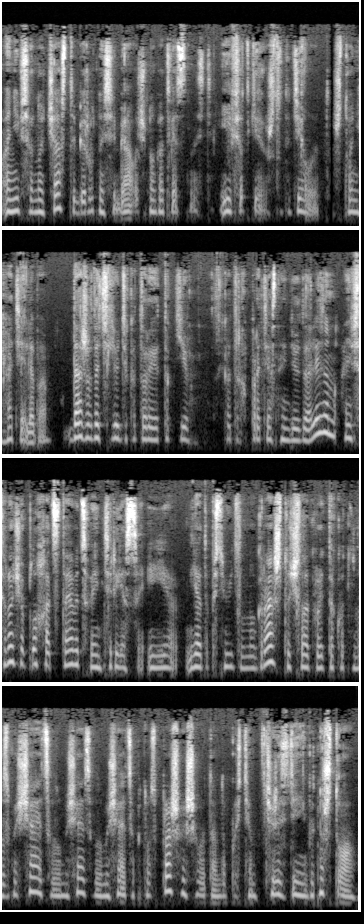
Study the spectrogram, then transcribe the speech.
они все равно часто берут на себя очень много ответственности и все-таки что-то делают, что они хотели бы. Даже вот эти люди, которые такие которых протестный индивидуализм, они все равно очень плохо отстаивают свои интересы. И я, допустим, видела много раз, что человек вроде так вот возмущается, возмущается, возмущается, а потом спрашиваешь его там, допустим, через день, говорит, ну что,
